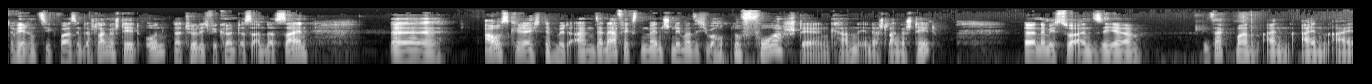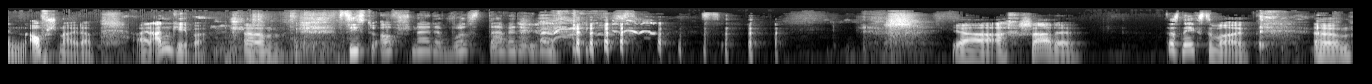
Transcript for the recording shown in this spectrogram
während sie quasi in der Schlange steht und natürlich, wie könnte es anders sein, äh, ausgerechnet mit einem der nervigsten Menschen, den man sich überhaupt nur vorstellen kann, in der Schlange steht. Äh, nämlich so ein sehr, wie sagt man, ein, ein, ein Aufschneider, ein Angeber. Ähm, Siehst du Aufschneider, Wurst, da wäre der überall. ja, ach, schade. Das nächste Mal. ähm,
